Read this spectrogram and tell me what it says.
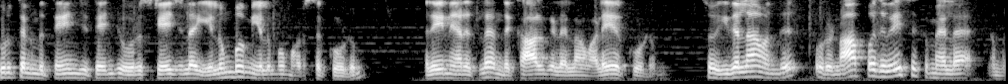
குருத்தெலும்பு தேஞ்சு தேஞ்சு ஒரு ஸ்டேஜில் எலும்பும் எலும்பும் உரசக்கூடும் அதே நேரத்தில் அந்த கால்கள் எல்லாம் வளையக்கூடும். ஸோ இதெல்லாம் வந்து ஒரு நாற்பது வயசுக்கு மேலே நம்ம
